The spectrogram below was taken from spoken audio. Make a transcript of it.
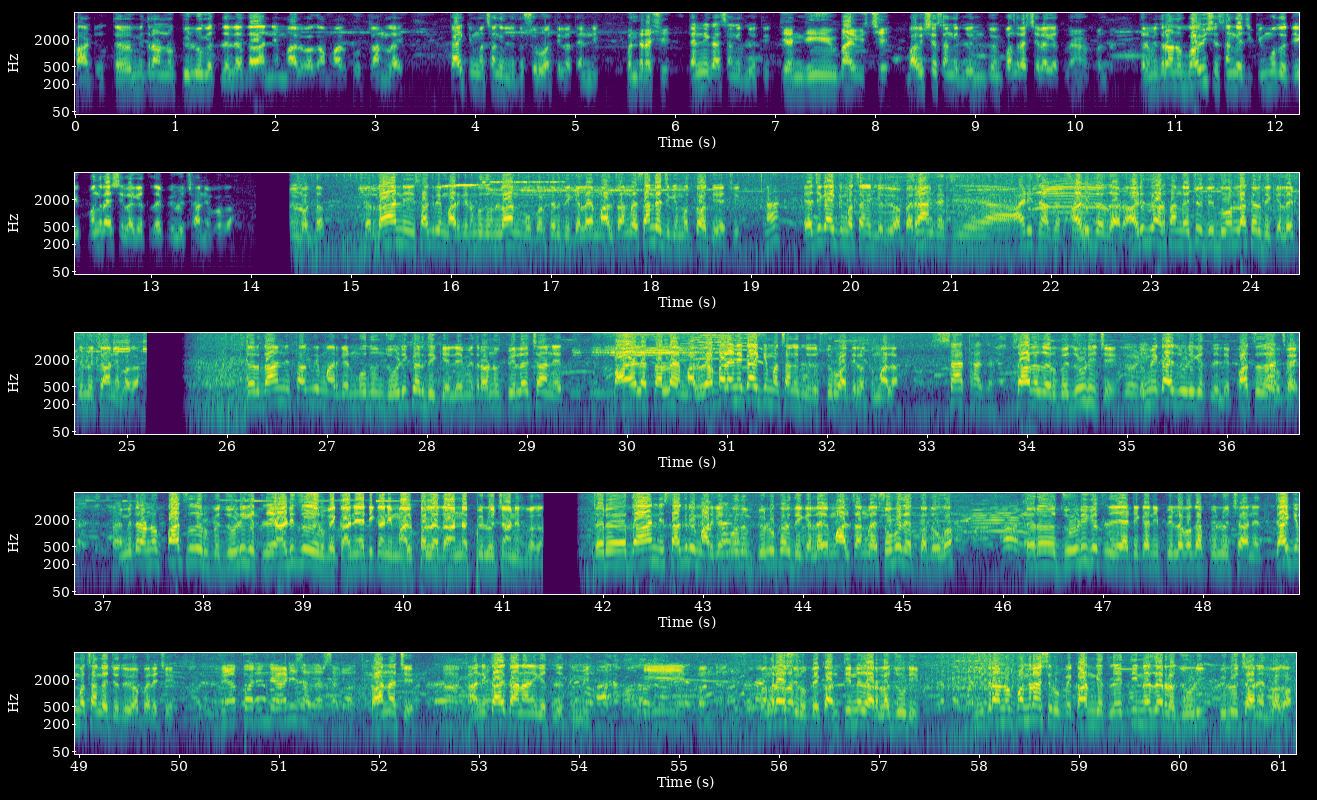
पाट तर मित्रांनो पिलू घेतलेला आहे दहाने माल बघा माल खूप चांगला आहे. काय किंमत सांगितली होती सुरुवातीला त्यांनी? पंधराशे. त्यांनी काय सांगितली होती? त्यांनी बावीसशे. बावीसशे सांगितली होती तुम्ही पंधराशेला घेतला. हा, पंधरा. तर मित्रांनो बावीसशे सांगायची किंमत होती. पंधराशेला घेतलाय पिलू छान आहे बघा. तुम्ही बघता. तर दहानी सागरी मार्केट मधून लहान बोकड खरेदी केलाय. माल चांगला. सांगायची किंमत का होती याची? याची काय किंमत सांगितली होती सांगायचे अडीच हजार. अडीच हजार. अडीच हजार सांगायची होती. दोन लाख खरेदी केलंय. पिलू छान आहे बघा. तर दहानी सागरी मार्केट मधून जोडी खरेदी केली मित्रांनो पिलं छान आहेत. पाळायला चाललाय माल. व्यापाऱ्याने काय किंमत सांगितली होती सुरुवातीला तुम्हाला? सात हजार. सात हजार रुपये जोडीचे. तुम्ही काय जोडी घेतलेले? पाच हजार रुपये. तर मित्रांनो पाच हजार रुपये जोडी घेतली अडीच हजार रुपये. आणि या ठिकाणी माल पल्ला दहा पिलू छान आहेत बघा. तर दहानी सागरी मार्केट मधून पिलू खरेदी केलाय. माल चांगला आहे. सोबत आहेत का दोघं? तर जोडी घेतली या ठिकाणी. पिलं बघा पिलू छान आहेत. काय किंमत सांगायची होती व्यापाऱ्याची? व्यापाऱ्याने अडीच हजार सांगलं होतं. कानाचे? आणि काय कानाने घेतले तुम्ही? पंधराशे रुपये कान तीन हजारला जोडी. मित्रांनो पंधराशे रुपये कान घेतले तीन हजारला जोडी. पिलू छान आहेत बघा.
